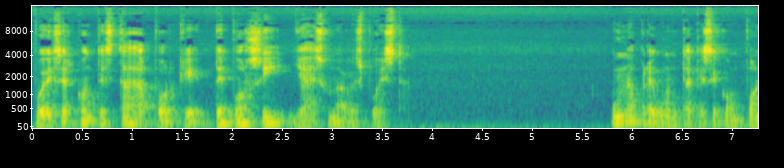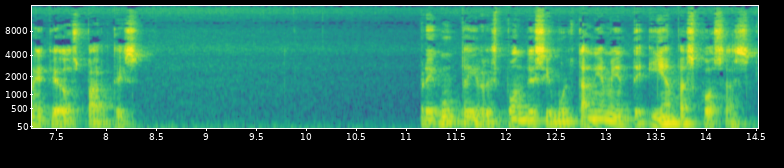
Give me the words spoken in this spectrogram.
puede ser contestada porque de por sí ya es una respuesta. Una pregunta que se compone de dos partes pregunta y responde simultáneamente y ambas cosas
